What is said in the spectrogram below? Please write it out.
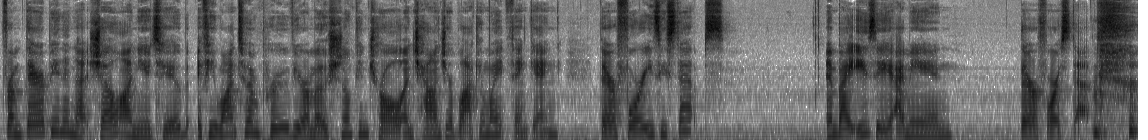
From Therapy in a Nutshell on YouTube, if you want to improve your emotional control and challenge your black and white thinking, there are four easy steps. And by easy, I mean there are four steps.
